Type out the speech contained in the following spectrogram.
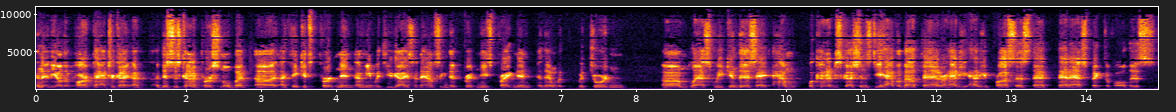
And then the other part, Patrick, I, I, this is kind of personal, but uh, I think it's pertinent. I mean, with you guys announcing that Brittany's pregnant, and then with, with Jordan um, last week and this, eh, how what kind of discussions do you have about that, or how do you how do you process that that aspect of all this?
